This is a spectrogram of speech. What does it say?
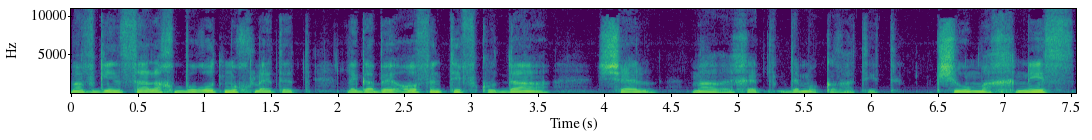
מפגין סאלח בורות מוחלטת לגבי אופן תפקודה של מערכת דמוקרטית. כשהוא מכניס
